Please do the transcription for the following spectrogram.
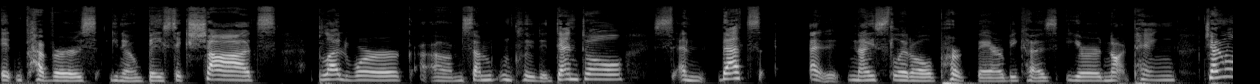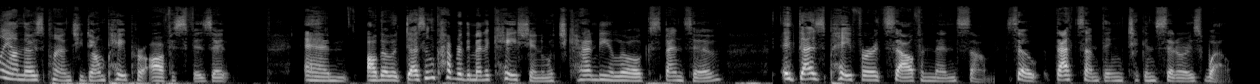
it covers, you know, basic shots, blood work, um, some included dental, and that's a nice little perk there because you're not paying, generally on those plans, you don't pay per office visit. And although it doesn't cover the medication, which can be a little expensive, it does pay for itself and then some. So that's something to consider as well.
